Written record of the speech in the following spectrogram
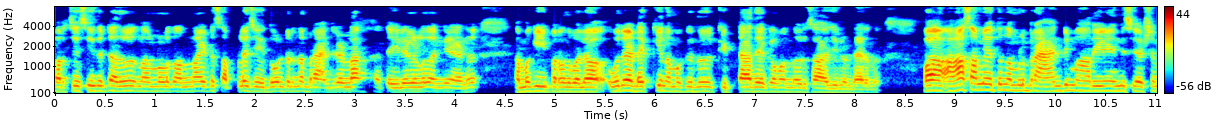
പർച്ചേസ് ചെയ്തിട്ട് അത് നമ്മൾ നന്നായിട്ട് സപ്ലൈ ചെയ്തുകൊണ്ടിരുന്ന ബ്രാൻഡിലുള്ള തേയിലകൾ തന്നെയാണ്. നമുക്ക് ഈ പറഞ്ഞതുപോലെ ഒരിടയ്ക്ക് നമുക്കിത് കിട്ടാതെയൊക്കെ വന്ന ഒരു സാഹചര്യം ഉണ്ടായിരുന്നു. അപ്പൊ ആ സമയത്ത് നമ്മൾ ബ്രാൻഡ് മാറിയതിന് ശേഷം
